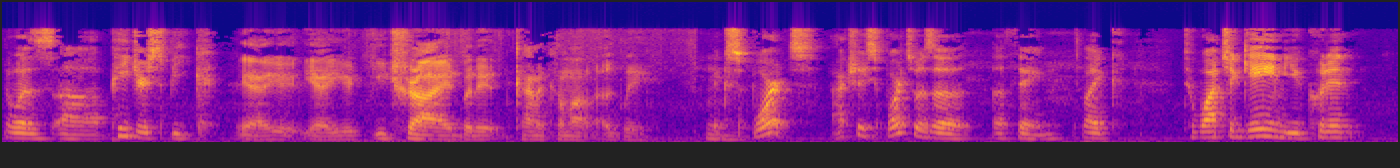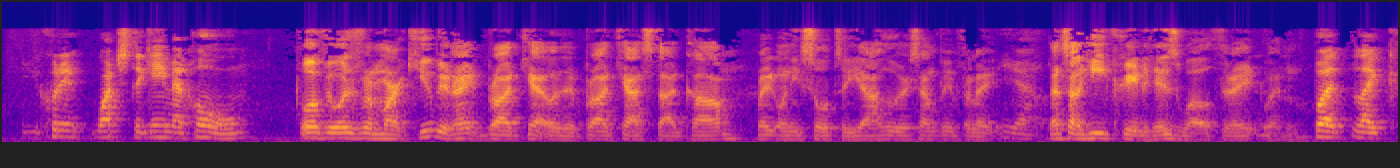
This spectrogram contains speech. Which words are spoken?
was uh, pager speak. Yeah, you, yeah, you you tried, but it kind of come out ugly. Like sports. Actually, sports was a, a thing. Like to watch a game, you couldn't you couldn't watch the game at home. Well, if it was from Mark Cuban, right? Broadcast was it broadcast.com, right? When he sold to Yahoo or something for like Yeah. that's how he created his wealth, right? When But like,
